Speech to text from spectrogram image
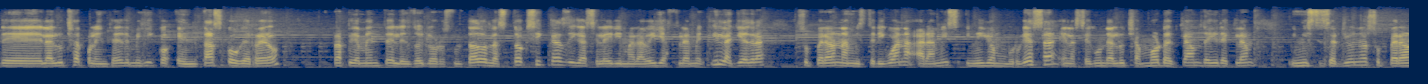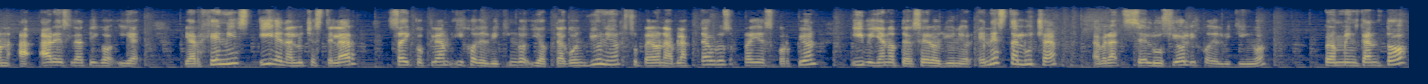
de la lucha por la integridad de México en Tasco Guerrero? Rápidamente les doy los resultados. Las tóxicas, dígase Lady Maravilla, Flamer y La Hiedra, superaron a Mister Iguana, Aramis y Millo Hamburguesa. En la segunda lucha, Murder Clown, Day Clown y Mr. Jr. superaron a Ares Látigo y, Argenis. Y en la lucha estelar, Psycho Clam, Hijo del Vikingo y Octagon Jr. superaron a Black Taurus, Rey Escorpión y Villano Tercero Jr. En esta lucha, la verdad, se lució el Hijo del Vikingo, pero me encantó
